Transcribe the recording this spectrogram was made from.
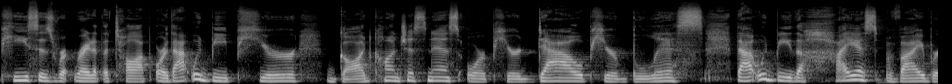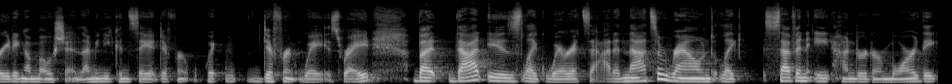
peace is right at the top, or that would be pure God consciousness or pure Tao, pure bliss. That would be the highest vibrating emotion. I mean, you can say it different different ways, right? But that is like where it's at, and that's around like seven, 800 or more. They,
